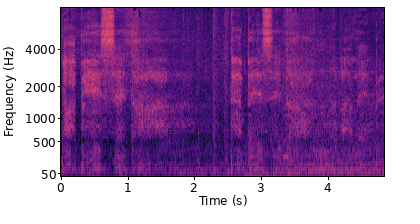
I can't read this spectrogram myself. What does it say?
Papeseta. Papeseta. Aleppe.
